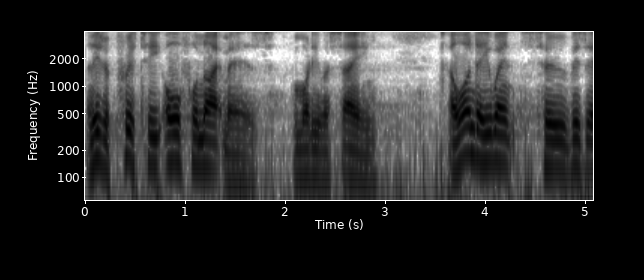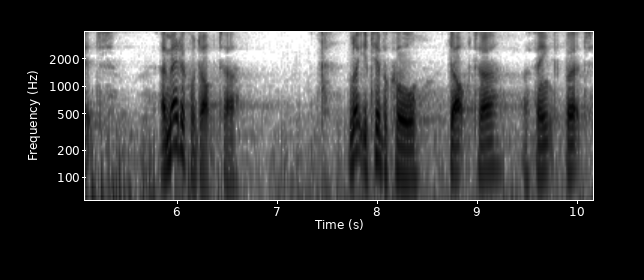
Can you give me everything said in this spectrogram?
And these were pretty awful nightmares from what he was saying. And one day he went to visit a medical doctor. Not your typical doctor, I think, but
